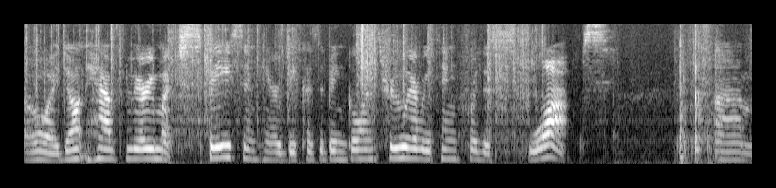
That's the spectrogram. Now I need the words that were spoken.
Oh, I don't have very much space in here because I've been going through everything for the swaps. Um,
